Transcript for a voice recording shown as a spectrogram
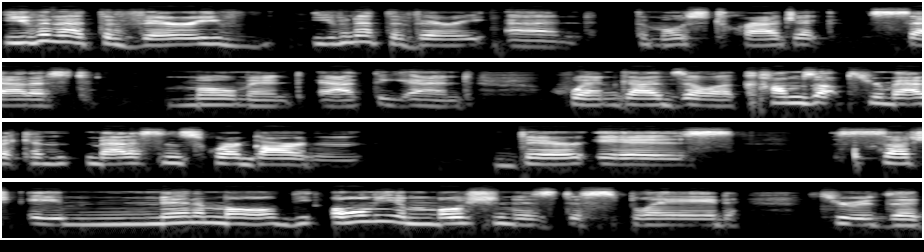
even at the very even at the very end, the most tragic, saddest moment at the end, when Godzilla comes up through Madison, Madison Square Garden, there is such a minimal the only emotion is displayed through the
